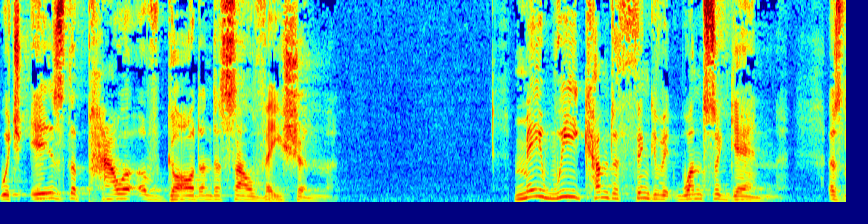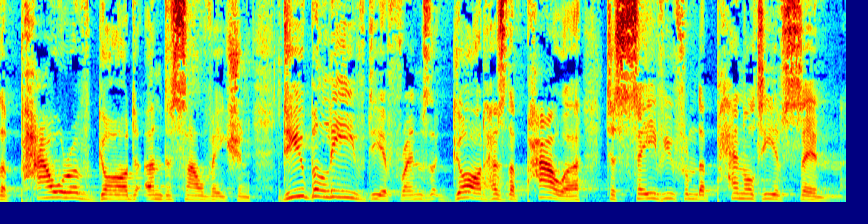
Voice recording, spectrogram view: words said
which is the power of God unto salvation. May we come to think of it once again as the power of God unto salvation. Do you believe, dear friends, that God has the power to save you from the penalty of sin?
